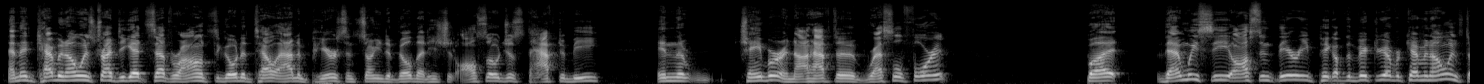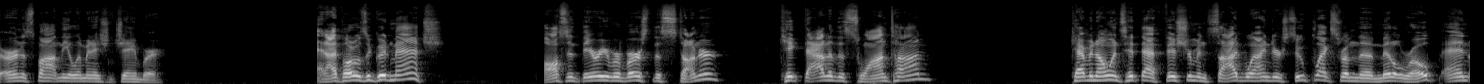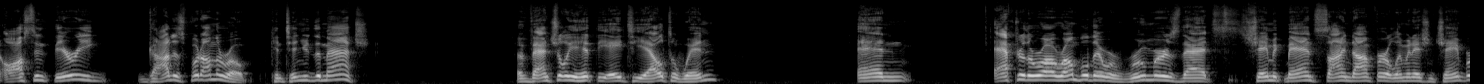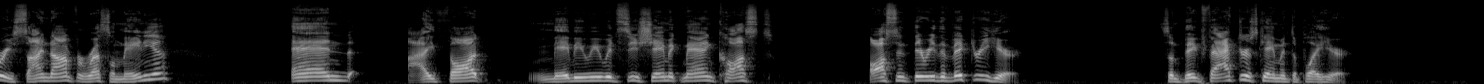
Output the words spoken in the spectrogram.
And then Kevin Owens tried to get Seth Rollins to go to tell Adam Pearce and Sonya Deville that he should also just have to be in the chamber and not have to wrestle for it. But then we see Austin Theory pick up the victory over Kevin Owens to earn a spot in the Elimination Chamber. And I thought it was a good match. Austin Theory reversed the stunner, kicked out of the swanton. Kevin Owens hit that fisherman sidewinder suplex from the middle rope, and Austin Theory got his foot on the rope, continued the match. Eventually hit the ATL to win. And after the Royal Rumble, there were rumors that Shane McMahon signed on for Elimination Chamber. He signed on for WrestleMania. And I thought maybe we would see Shane McMahon cost Austin Theory the victory here. Some big factors came into play here.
